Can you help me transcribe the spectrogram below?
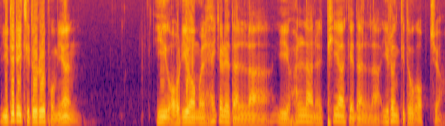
이들의 기도를 보면 이 어려움을 해결해 달라, 이 환란을 피하게 달라 이런 기도가 없죠.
